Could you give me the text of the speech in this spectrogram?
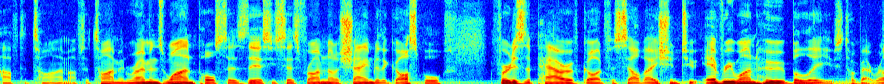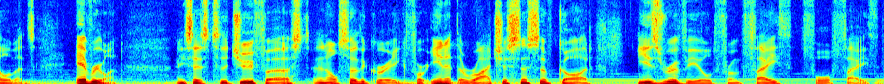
after time after time. In Romans one, Paul says this. He says, "For I'm not ashamed of the gospel." For it is the power of God for salvation to everyone who believes. Talk about relevance. Everyone. And he says, To the Jew first, and also the Greek, for in it the righteousness of God is revealed from faith for faith.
